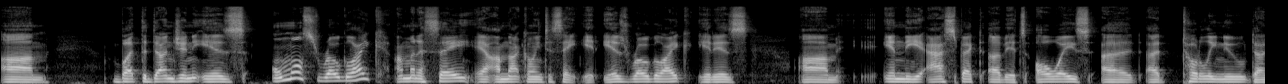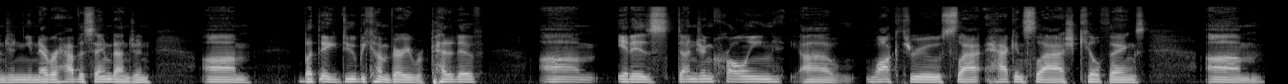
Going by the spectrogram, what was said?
Um, but the dungeon is almost roguelike. I'm going to say, I'm not going to say it is roguelike. It is um, in the aspect of it's always a, a totally new dungeon. You never have the same dungeon. Um, but they do become very repetitive. Um, it is dungeon crawling, uh, walk through, sla- hack and slash, kill things. Um,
